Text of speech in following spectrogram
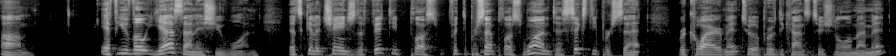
Um, if you vote yes on issue one, it's going to change the 50 plus 50% plus one to 60% requirement to approve the constitutional amendment,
